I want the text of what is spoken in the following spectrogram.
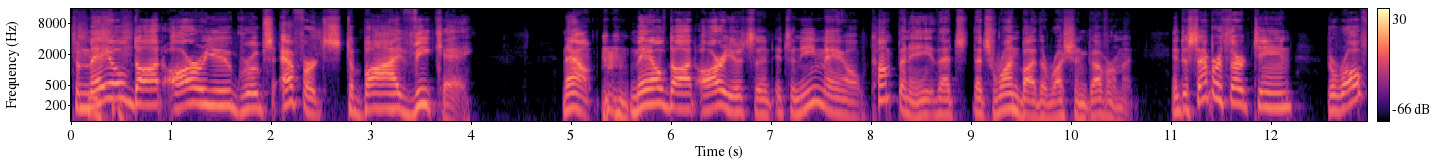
to Mail.ru Group's efforts to buy VK. Now, Mail.ru, it's an, it's an email company that's, that's run by the Russian government. In December 13, Durov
